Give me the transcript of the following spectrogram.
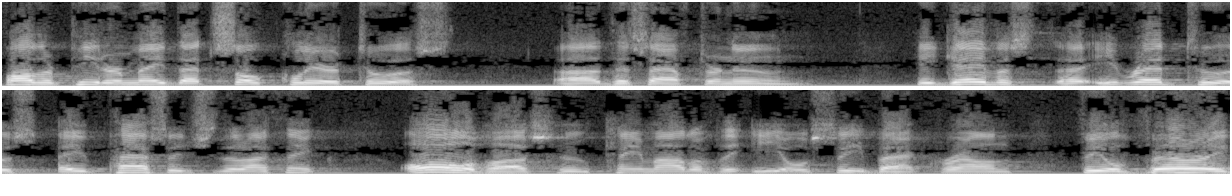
Father Peter made that so clear to us uh, this afternoon. He gave us, uh, he read to us a passage that I think all of us who came out of the EOC background feel very,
